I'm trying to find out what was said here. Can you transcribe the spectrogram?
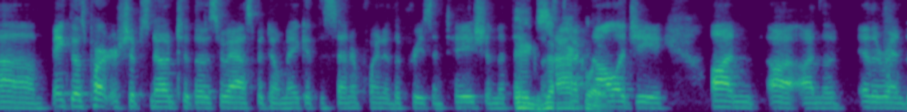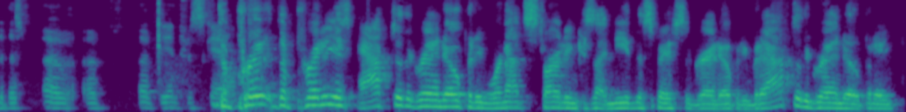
um, make those partnerships known to those who ask, but don't make it the center point of the presentation. That exactly technology on uh, on the other end of this of, of, of the interest scale. The, pre- the prettiest after the grand opening. We're not starting because I need the space for the grand opening, but after the grand opening,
